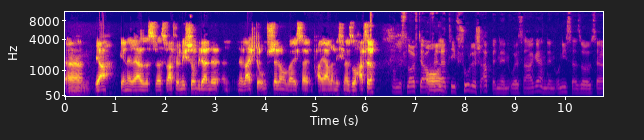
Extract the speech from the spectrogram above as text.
ähm, ja, generell, das, das war für mich schon wieder eine, eine leichte Umstellung, weil ich es halt ein paar Jahre nicht mehr so hatte. Und es läuft ja auch und, relativ schulisch ab in den USA, gell, an den Unis. Also ist ja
